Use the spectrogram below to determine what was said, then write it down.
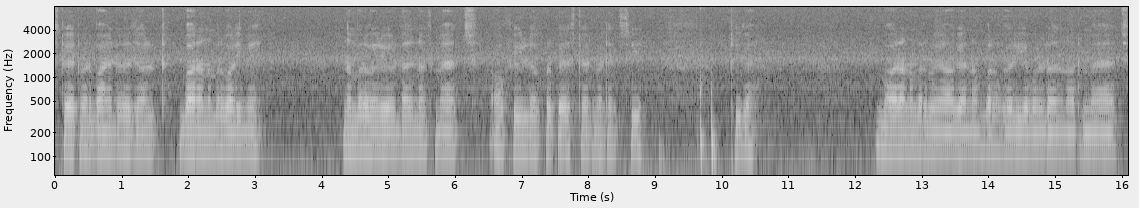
स्टेटमेंट बाइंड रिज़ल्ट बारह नंबर वाली में नंबर नॉट मैच और field of prepare statement in C ठीक है? बारह नंबर में आ गया number of variable does not match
